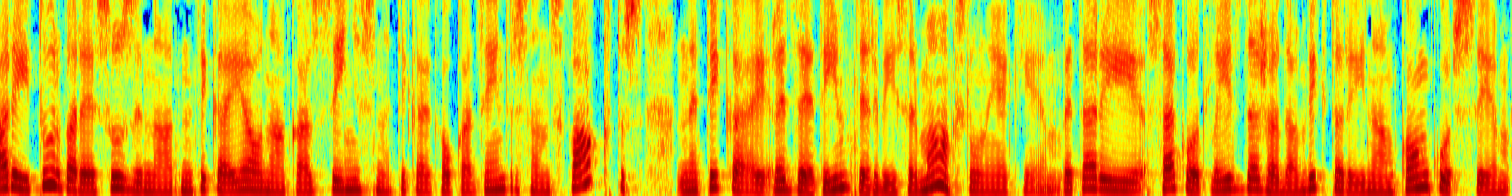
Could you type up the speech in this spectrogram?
Arī tur varēs uzzināt ne tikai jaunākās ziņas, ne tikai kaut kādus interesantus faktus, ne tikai redzēt intervijas ar māksliniekiem, bet arī sekot līdz dažādām viktorīnām, konkursiem.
